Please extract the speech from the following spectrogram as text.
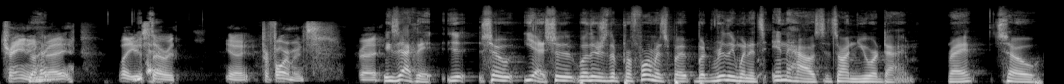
training, right? Well, you Yeah. start with you know performance, right? Exactly. So yeah, so well, there's the performance, but but really, when it's in house, it's on your dime, right? So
